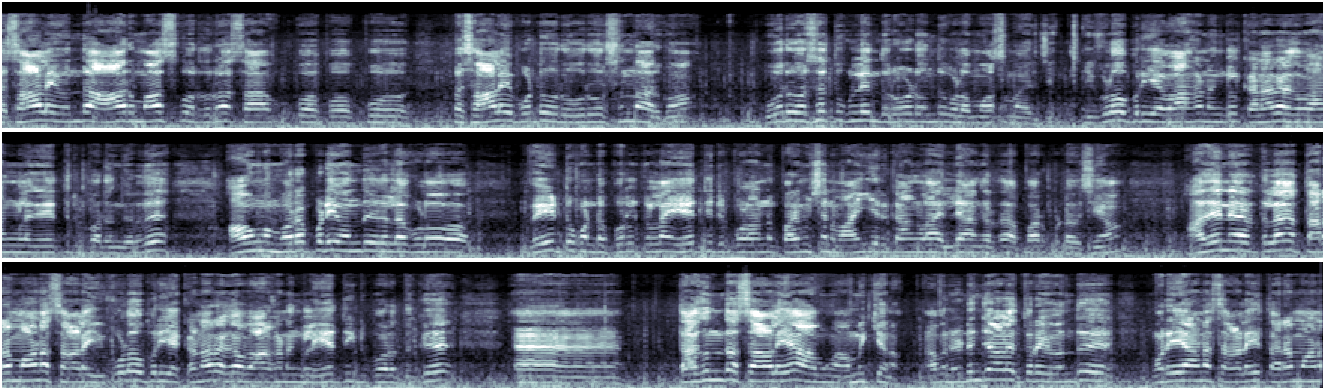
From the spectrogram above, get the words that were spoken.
இந்த சாலை வந்து ஆறு மாதத்துக்கு ஒரு தடவை சா இப்போ இப்போ சாலை போட்டு ஒரு ஒரு வருஷம் தான் இருக்கும். ஒரு வருஷத்துக்குள்ளே இந்த ரோடு வந்து இவ்வளோ மோசமாயிருச்சு. இவ்வளோ பெரிய வாகனங்கள் கனரக வாகனங்களை ஏற்றிட்டு போகிறதுங்கிறது அவங்க முறைப்படி வந்து இதில் இவ்வளோ வெயிட்டு கொண்ட பொருட்கள்லாம் ஏற்றிட்டு போகலான்னு பர்மிஷன் வாங்கியிருக்காங்களா இல்லையாங்கிறது அப்பாற்பட்ட விஷயம். அதே நேரத்தில் தரமான சாலை இவ்வளோ பெரிய கனரக வாகனங்கள் ஏற்றிட்டு போகிறதுக்கு தகுந்த சாலையாக அவங்க அமைக்கணும். அப்போ நெடுஞ்சாலைத்துறை வந்து முறையான சாலை தரமான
